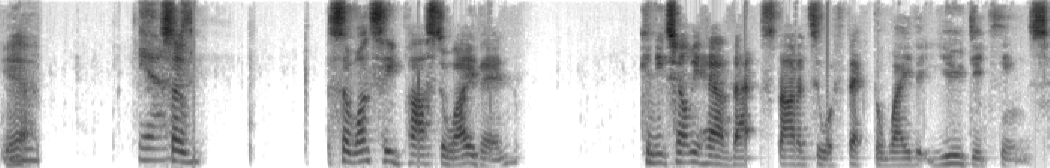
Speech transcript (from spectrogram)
Yeah. Mm, yeah. So, so once he passed away, then, can you tell me how that started to affect the way that you did things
